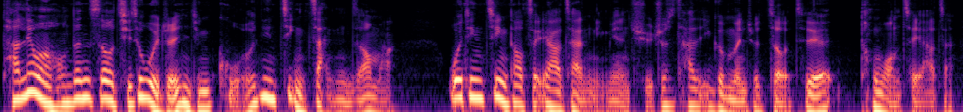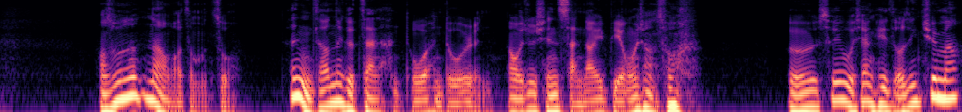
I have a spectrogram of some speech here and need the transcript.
它亮完红灯之后，其实我人已经过，我已经进站，你知道吗？我已经进到 JR 站里面去，就是它的一个门就走直接通往 JR 站。我说那我要怎么做？但是你知道那个站很多很多人，那我就先闪到一边。我想说，呃，所以我现在可以走进去吗？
